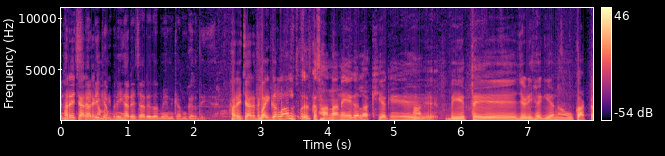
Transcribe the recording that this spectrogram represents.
ਹਰੇ ਚਾਰੇ ਸਾਡੀ ਕੰਪਨੀ ਹਰੇ ਚਾਰੇ ਦਾ ਮੇਨ ਕੰਮ ਕਰਦੀ ਹੈ। ਹਰੇ ਚਾਰੇ ਤੇ ਬਾਈ ਗਰਲਾਲ ਕਿਸਾਨਾਂ ਨੇ ਇਹ ਗੱਲ ਆਖੀ ਆ ਕਿ ਵੀ ਇਹ ਤੇ ਜਿਹੜੀ ਹੈਗੀ ਆ ਨਾ ਉਹ ਘੱਟ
